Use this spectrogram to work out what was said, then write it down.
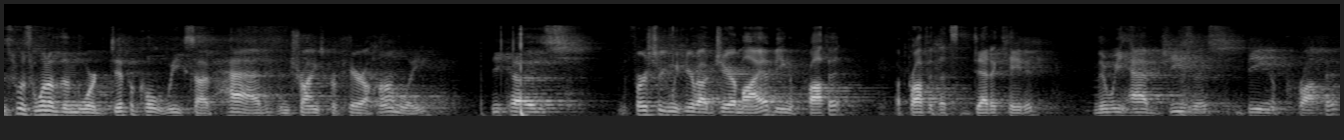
This was one of the more difficult weeks I've had in trying to prepare a homily because the first thing we hear about Jeremiah being a prophet, a prophet that's dedicated. And then we have Jesus being a prophet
